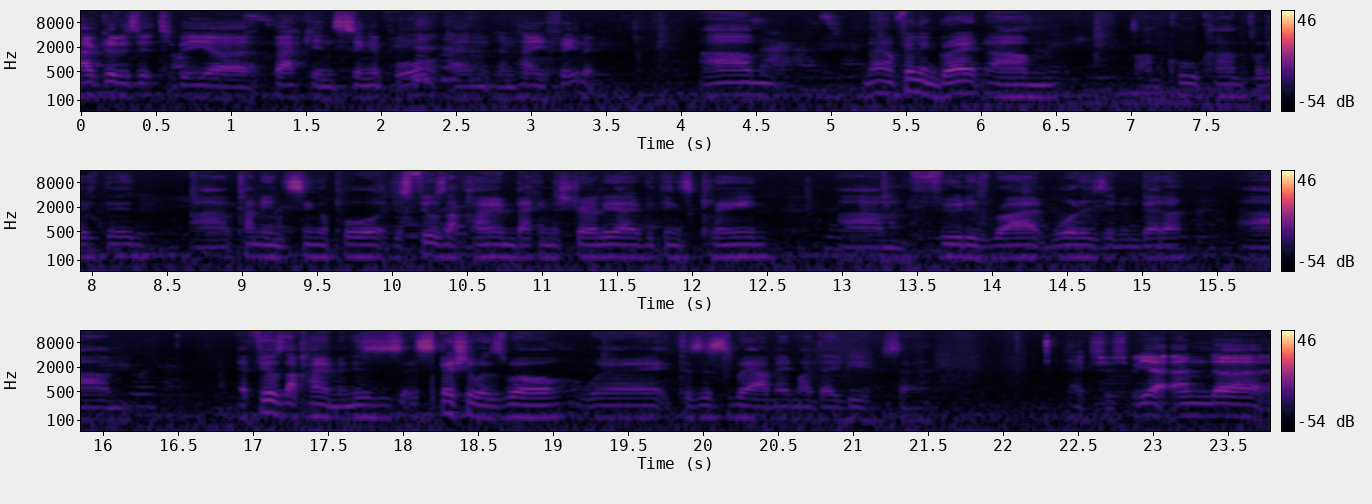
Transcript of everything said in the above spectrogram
mate, how good is it to be uh, back in Singapore and, and how you feeling? Um, man, I'm feeling great. Um, I'm cool, calm, collected. Uh, coming to Singapore, it just feels like home back in Australia. Everything's clean. Um, food is right. Water's even better. Um, it feels like home, and this is special as well, because this is where I made my debut. So Extra, sp- yeah. And uh,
